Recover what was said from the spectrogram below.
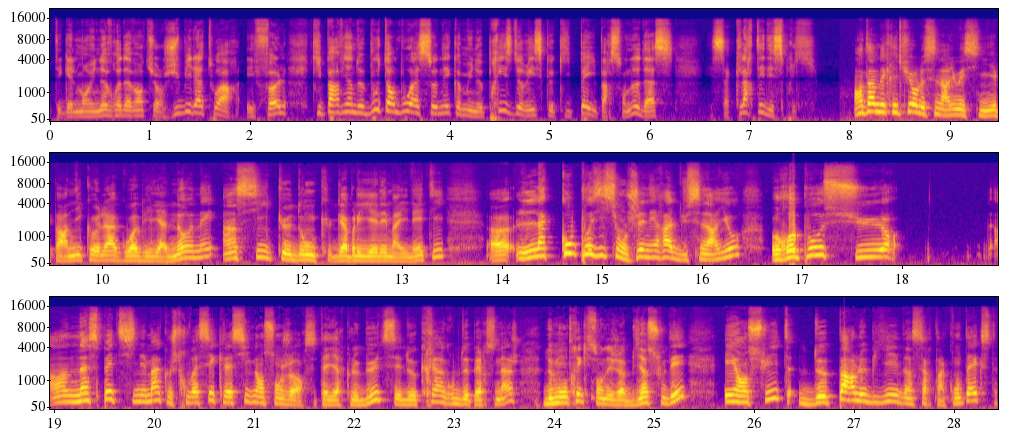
est également une œuvre d'aventure jubilatoire et folle qui parvient de bout en bout à sonner comme une prise de risque qui paye par son audace et sa clarté d'esprit. En termes d'écriture, le scénario est signé par Nicola Guaglianone ainsi que donc Gabriele Mainetti. Euh, la composition générale du scénario repose sur un aspect de cinéma que je trouve assez classique dans son genre. C'est-à-dire que le but, c'est de créer un groupe de personnages, de montrer qu'ils sont déjà bien soudés, et ensuite, de par le biais d'un certain contexte,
